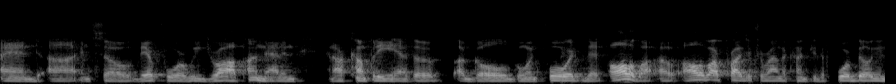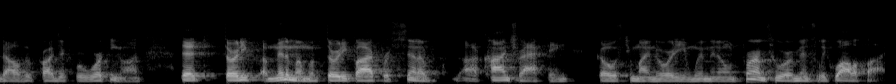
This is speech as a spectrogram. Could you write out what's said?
And, uh, and so therefore we draw upon that. And, and our company has a, a goal going forward that all of our, all of our projects around the country, the $4 billion of projects we're working on, that 30, a minimum of 35% of uh, contracting goes to minority and women-owned firms who are immensely qualified.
